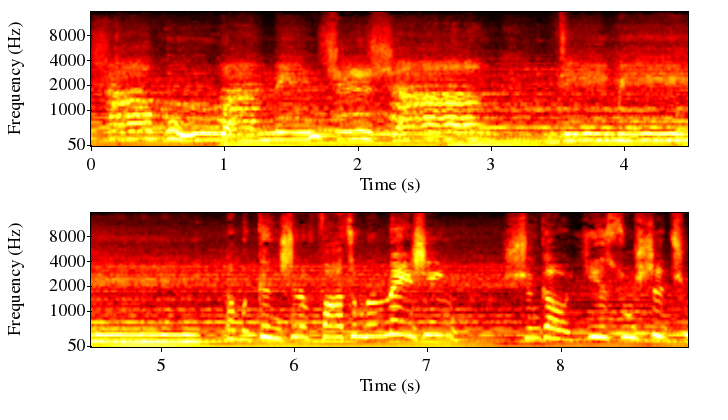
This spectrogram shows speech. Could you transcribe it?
超乎万民之上的名，让我们更深的发自我们的内心宣告耶稣是主，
